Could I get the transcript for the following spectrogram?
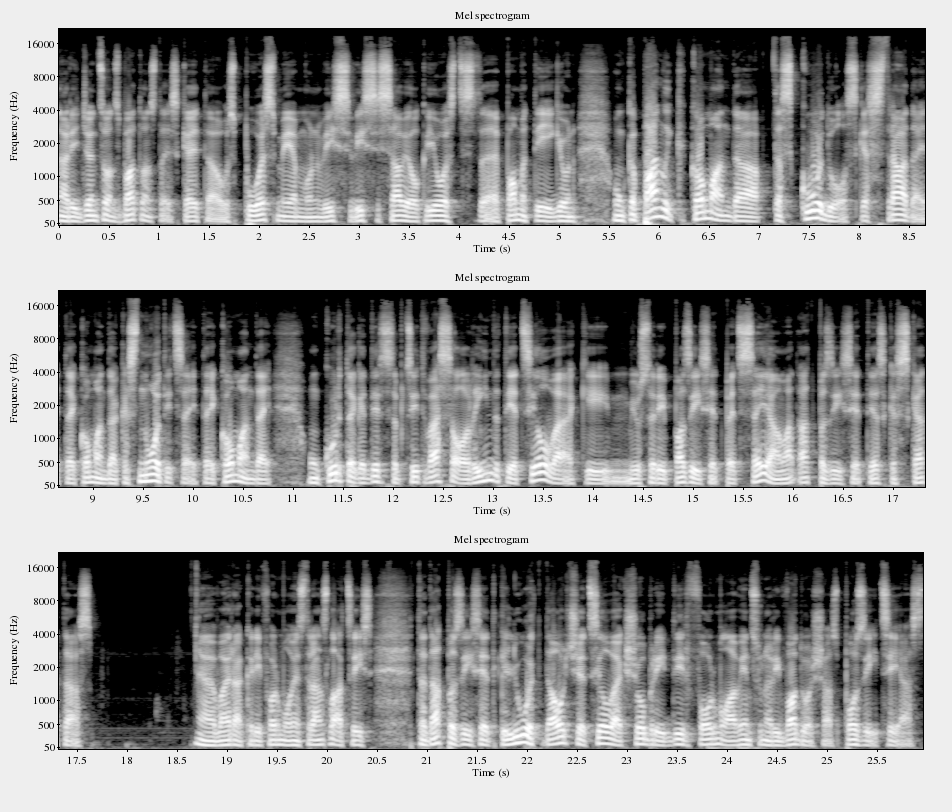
arī Jensons Batons, tā skaitā uz posmiem, un visi, visi savilka jostas eh, pamatīgi, un, un ka palika komandā tas kodols, kas strādāja tajā komandā, kas noticēja tajā komandai, un kur tagad ir, starp citu, vesela rinda tie cilvēki, jūs arī pazīsiet pēc sejām, atpazīsiet ties, kas skatās vairāk arī Formule 1 translācijas, tad atpazīsiet, ka ļoti daudz šie cilvēki šobrīd ir Formula 1 un arī vadošās pozīcijās.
